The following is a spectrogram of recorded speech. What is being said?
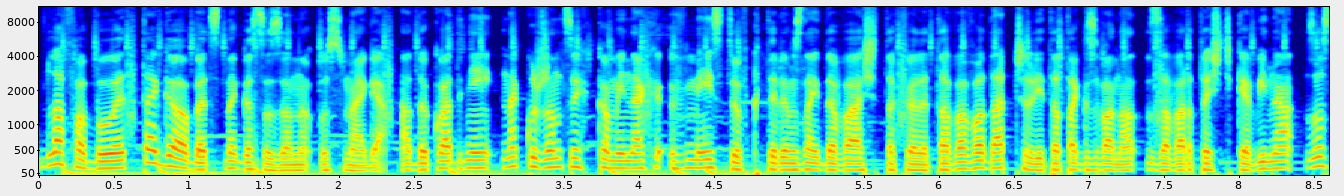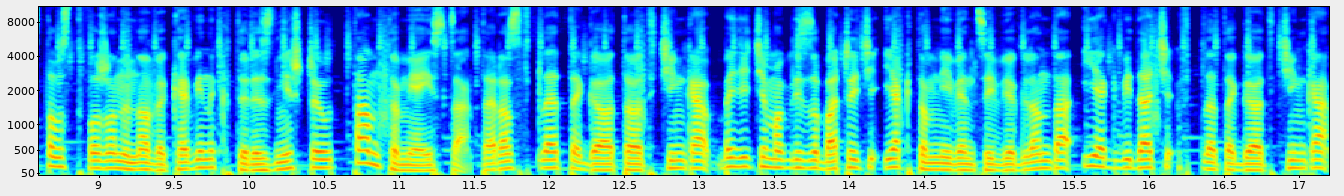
dla fabuły tego obecnego sezonu 8. A dokładniej na kurzących kominach w miejscu, w którym znajdowała się ta fioletowa woda, czyli ta tak zwana zawartość Kevina, został stworzony nowy Kevin, który zniszczył tamto miejsce. Teraz w tle tego oto odcinka będziecie mogli zobaczyć, jak to mniej więcej wygląda i jak widać w tle tego odcinka,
